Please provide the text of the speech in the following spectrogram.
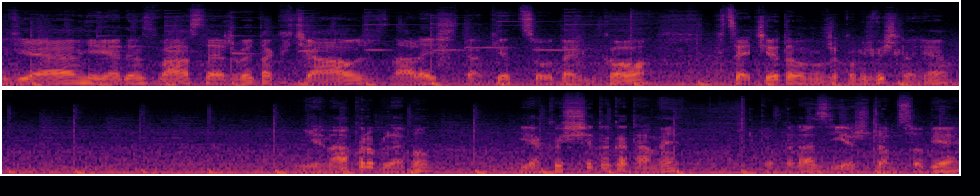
Wiem, nie jeden z Was też by tak chciał znaleźć takie cudeńko. Chcecie, to może komuś wyślę, nie? Nie ma problemu. Jakoś się dogadamy. Dobra, zjeżdżam sobie.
